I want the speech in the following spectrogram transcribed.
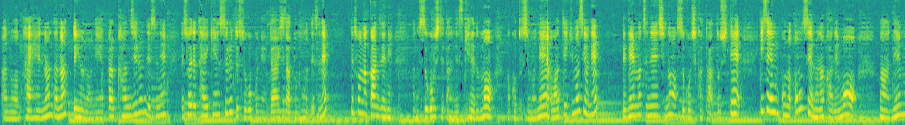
あの大変なんだなっていうのをねやっぱり感じるんですね。でそれで体験するってすごくね大事だと思うんですね。でそんな感じでねあの過ごしてたんですけれども、まあ、今年もね終わっていきますよね。で年末年始の過ごし方として以前この音声の中でもまあ、年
